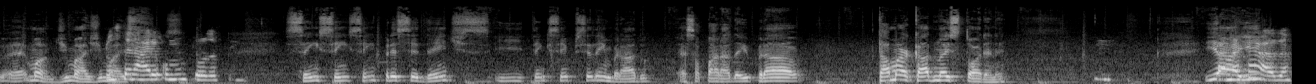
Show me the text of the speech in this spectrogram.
É, mano, demais, demais. No cenário como um todo, assim sem, sem, sem precedentes e tem que sempre ser lembrado essa parada aí pra tá marcado na história, né? E tá aí, marcado.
